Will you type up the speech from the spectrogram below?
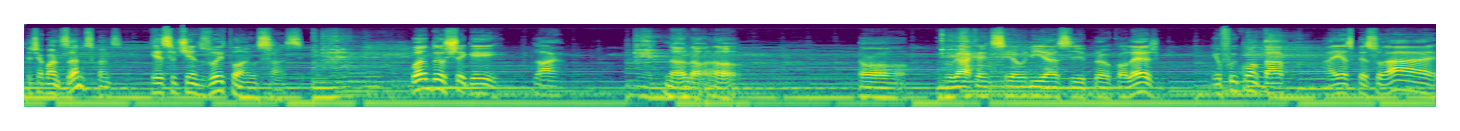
Você tinha quantos anos? Quantos? Esse eu tinha 18 anos. Nossa. Quando eu cheguei lá no, no, no, no, lugar que a gente se reunia ir para o colégio, eu fui contar. Aí as pessoas, ah,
